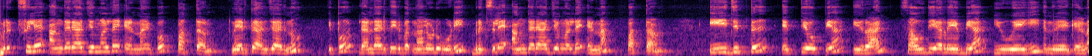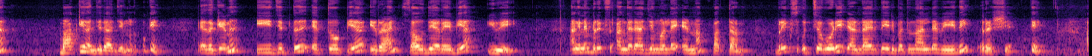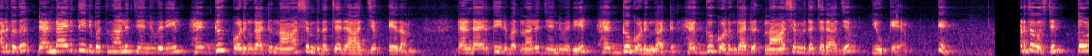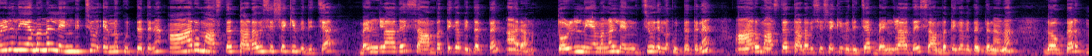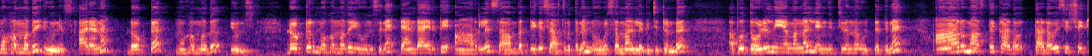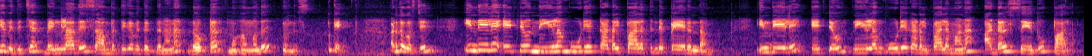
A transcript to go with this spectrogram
ബ്രിക്സിലെ അംഗരാജ്യങ്ങളുടെ എണ്ണം ഇപ്പോൾ പത്താണ്. നേരത്തെ അഞ്ചായിരുന്നു. ഇപ്പോൾ രണ്ടായിരത്തി ഇരുപത്തിനാലോടുകൂടി ബ്രിക്സിലെ അംഗരാജ്യങ്ങളുടെ എണ്ണം പത്താണ്. Egypt Ethiopia Iran Saudi Arabia U A E എന്നിവയൊക്കെയാണ് ബാക്കി അഞ്ച് രാജ്യങ്ങൾ. ഓക്കെ? ഏതൊക്കെയാണ്? Egypt Ethiopia Iran Saudi Arabia U A അങ്ങനെ ബ്രിക്സ് അംഗരാജ്യങ്ങളുടെ എണ്ണം പത്താണ്. ബ്രിക്സ് ഉച്ചകോടി രണ്ടായിരത്തി ഇരുപത്തിനാലിന്റെ വേദി റഷ്യ. ഓക്കെ? അടുത്തത് രണ്ടായിരത്തി ഇരുപത്തിനാല് ജനുവരിയിൽ ഹെഗ് കൊടുങ്കാറ്റ് നാശം വിതച്ച രാജ്യം ഏതാണ്? രണ്ടായിരത്തി ഇരുപത്തിനാല് ജനുവരിയിൽ ഹെഗ് കൊടുങ്കാറ്റ്. ഹെഗ് കൊടുങ്കാറ്റ് നാശം വിതച്ച രാജ്യം യു കെ ആണ് ഓക്കെ. അടുത്ത ക്വസ്റ്റ്യൻ തൊഴിൽ നിയമങ്ങൾ ലംഘിച്ചു എന്ന കുറ്റത്തിന് ആറു മാസത്തെ തടവ് ശിക്ഷയ്ക്ക് വിധിച്ച ബംഗ്ലാദേശ് സാമ്പത്തിക വിദഗ്ധൻ ആരാണ്? തൊഴിൽ നിയമങ്ങൾ ലംഘിച്ചു എന്ന കുറ്റത്തിന് ആറു മാസത്തെ തടവ് ശിക്ഷയ്ക്ക് വിധിച്ച ബംഗ്ലാദേശ് സാമ്പത്തിക വിദഗ്ധനാണ് ഡോക്ടർ മുഹമ്മദ് യൂനിസ്. ആരാണ്? ഡോക്ടർ മുഹമ്മദ് യൂനിസ്. ഡോക്ടർ മുഹമ്മദ് യൂനിസിന് രണ്ടായിരത്തി ആറിൽ സാമ്പത്തിക ശാസ്ത്രത്തിന് നോബൽ സമ്മാനം ലഭിച്ചിട്ടുണ്ട്. അപ്പോൾ തൊഴിൽ നിയമങ്ങൾ ലംഘിച്ചു എന്ന കുറ്റത്തിന് ആറു മാസത്തെ കടവ് തടവ് ശിക്ഷയ്ക്ക് വിധിച്ച ബംഗ്ലാദേശ് സാമ്പത്തിക വിദഗ്ധനാണ് ഡോക്ടർ മുഹമ്മദ് യൂനുസ്. ഓക്കെ. അടുത്ത ക്വസ്റ്റ്യൻ. ഇന്ത്യയിലെ ഏറ്റവും നീളം കൂടിയ കടൽപ്പാലത്തിന്റെ പേരെന്താണ്? ഇന്ത്യയിലെ ഏറ്റവും നീളം കൂടിയ കടൽപ്പാലമാണ് അടൽ സേതു പാലം.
